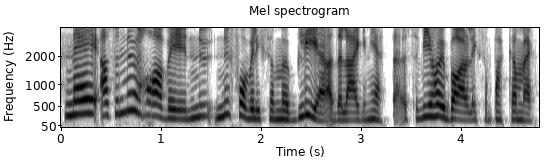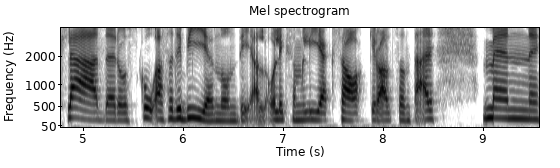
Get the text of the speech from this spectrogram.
Nej, alltså nu, har vi, nu, nu får vi liksom möblerade lägenheter. Så vi har ju bara liksom packat med kläder och skor. Alltså det blir ändå en del. Och liksom leksaker och allt sånt där. Men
